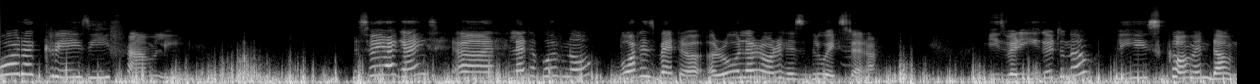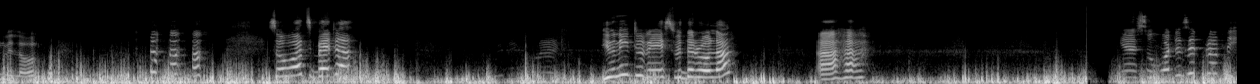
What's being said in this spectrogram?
what a crazy family. So yeah guys, uh, let Apurv know what is better, a roller or his blue Xterra. He's very eager to know. Please comment down below. so what's better? You need to race with the roller? Uh-huh. Yeah, so what is it, Prabhi?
